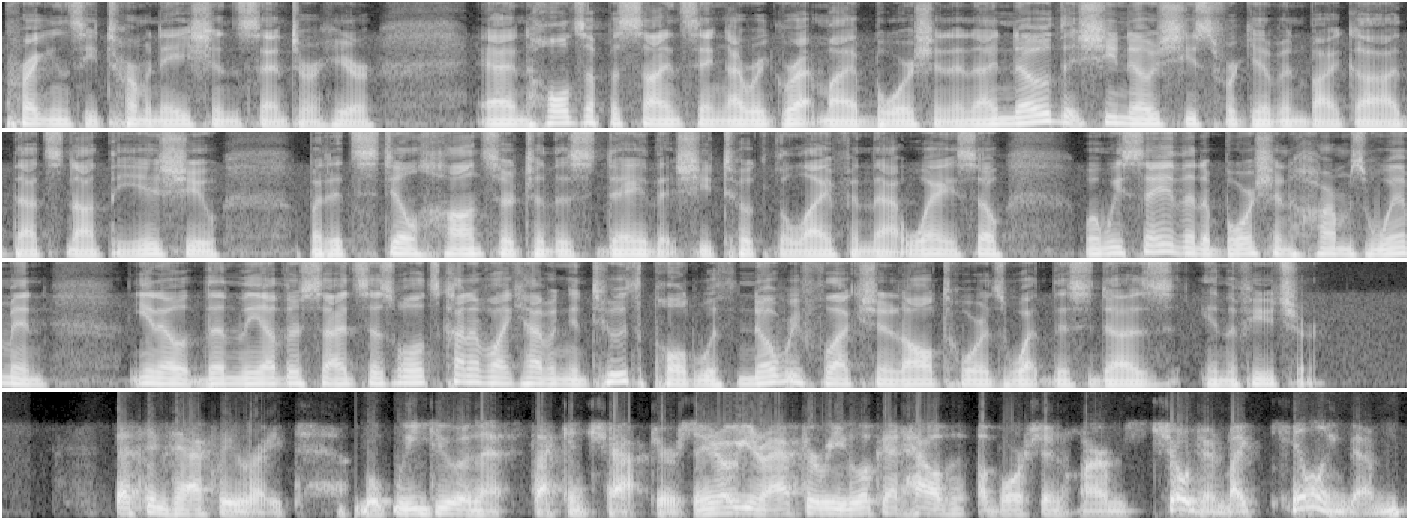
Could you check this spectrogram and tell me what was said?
pregnancy termination center here and holds up a sign saying, I regret my abortion. And I know that she knows she's forgiven by God. That's not the issue, but it still haunts her to this day that she took the life in that way. So when we say that abortion harms women, you know, then the other side says, well, it's kind of like having a tooth pulled with no reflection at all towards what this does in the future. That's exactly right. What we do in that second chapter. So, you know, you know, after we look at how abortion harms children by killing them,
